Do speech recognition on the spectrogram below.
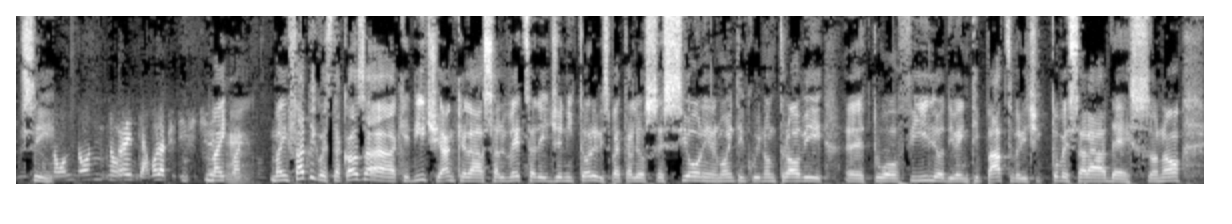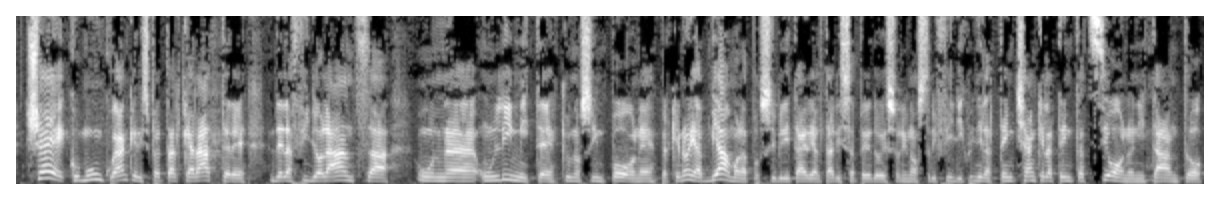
sì. non, non- non rendiamola più difficile Ma, di quanto ma infatti questa cosa che dici, anche la salvezza dei genitori rispetto alle ossessioni nel momento in cui non trovi eh, tuo figlio, diventi pazzo perché dici dove sarà adesso, no? C'è comunque anche rispetto al carattere della figliolanza un, eh, un limite che uno si impone, perché noi abbiamo la possibilità in realtà di sapere dove sono i nostri figli, quindi ten- c'è anche la tentazione ogni tanto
